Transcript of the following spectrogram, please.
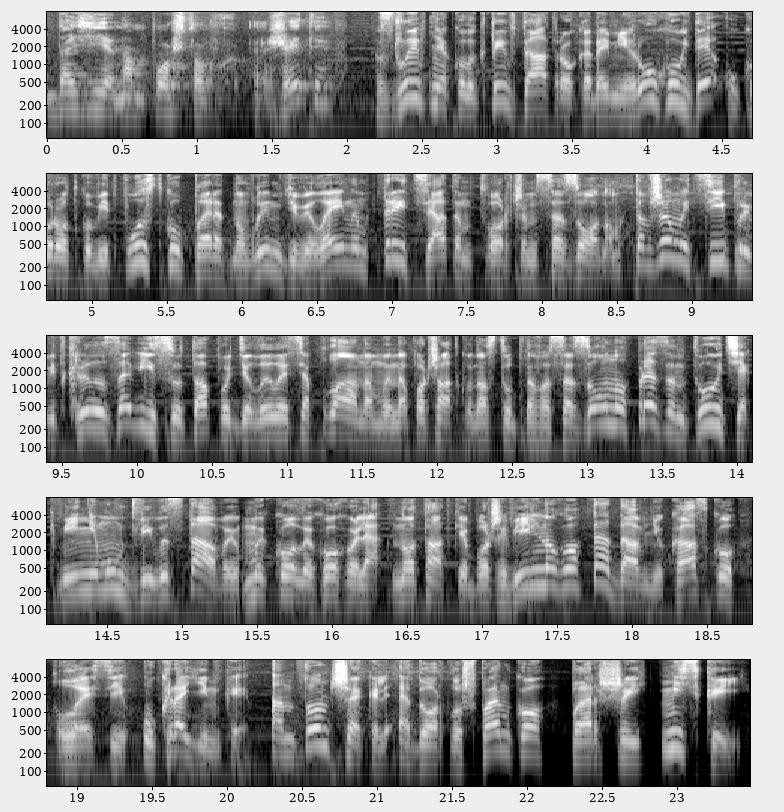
дає нам поштовх жити. З липня колектив театру Академії руху йде у коротку відпустку перед новим ювілейним 30-м творчим сезоном. Та вже митці привідкрили завісу та поділилися планами. На початку наступного сезону презентують як мінімум дві вистави Миколи Гоголя Нотатки божевільного та давню казку Лесі Українки. Антон Чекель, Едуард Лушпенко, перший міський.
